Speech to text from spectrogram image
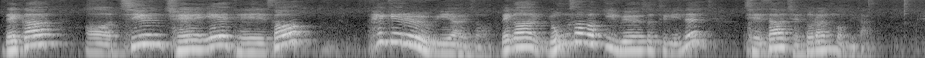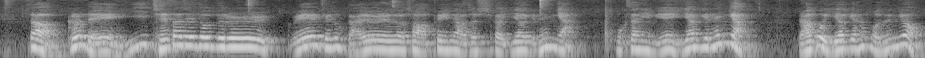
내가 어, 지은 죄에 대해서 회개를 위하여서 내가 용서받기 위해서 드리는 제사 제도라는 겁니다. 자, 그런데 이 제사 제도들을 왜 계속 나열해서 저 앞에 있는 아저씨가 이야기를 했냐? 목사님이 왜 이야기를 했냐? 라고 이야기한 것은요.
